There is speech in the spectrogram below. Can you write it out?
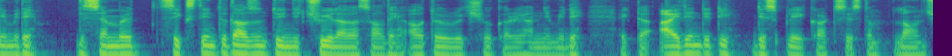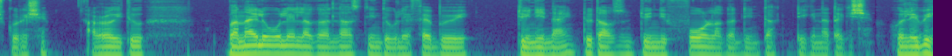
নিমিতে December sixteen two thousand twenty three লগা চাওঁতে অ'টো ৰিক্সা গাড়ী হান নিমিতে এটা identity display card system launch কৰিছে আৰু এইটো বনাই ল'বলৈ লগা লাষ্ট দিনটো বোলে February laga din tak dikina takishe holebi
